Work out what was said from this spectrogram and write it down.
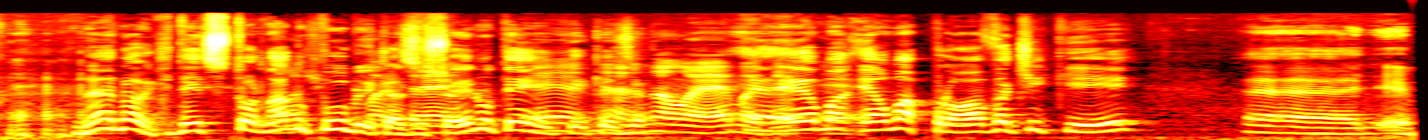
né? Não, que tem se tornado Lógico, públicas. Isso é, aí não tem. É, quer não, dizer, não é, mas é, é, é uma, é uma prova de que é, é,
